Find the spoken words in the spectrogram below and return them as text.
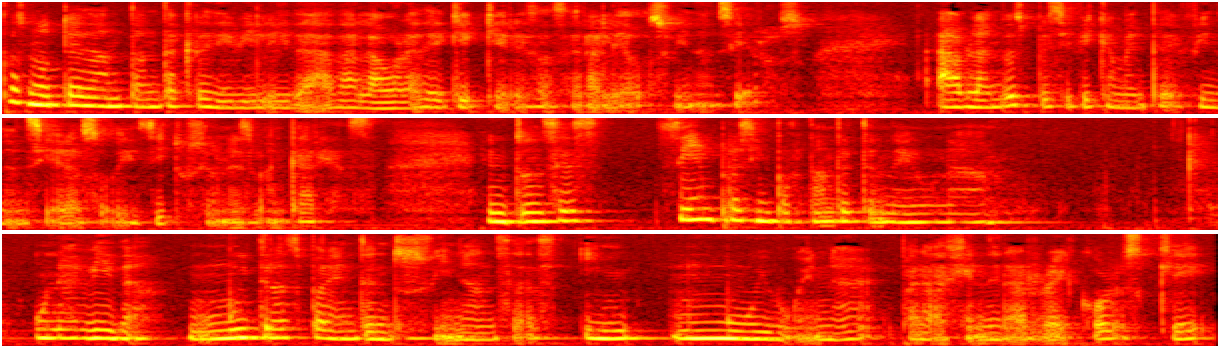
pues no te dan tanta credibilidad a la hora de que quieres hacer aliados financieros, hablando específicamente de financieras o de instituciones bancarias. Entonces, siempre es importante tener una una vida muy transparente en tus finanzas y muy buena para generar récords que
